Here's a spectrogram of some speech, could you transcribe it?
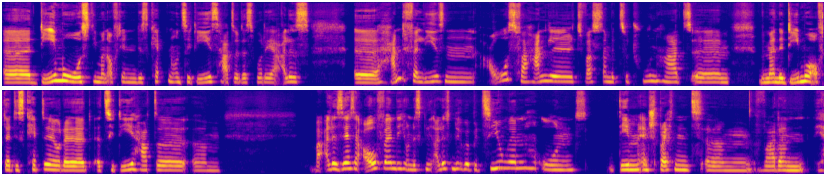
äh, Demos, die man auf den Disketten und CDs hatte. Das wurde ja alles äh, handverlesen ausverhandelt, was damit zu tun hat, ähm, wenn man eine Demo auf der Diskette oder der CD hatte. Ähm, war alles sehr, sehr aufwendig und es ging alles nur über Beziehungen und dementsprechend ähm, war dann ja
